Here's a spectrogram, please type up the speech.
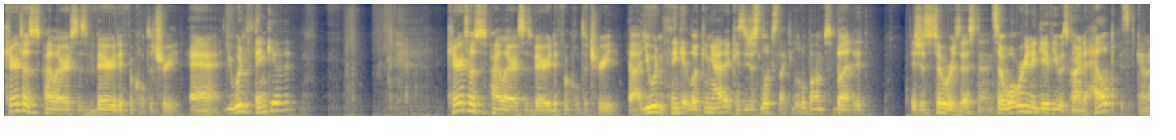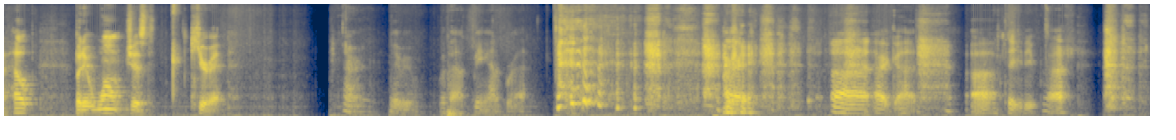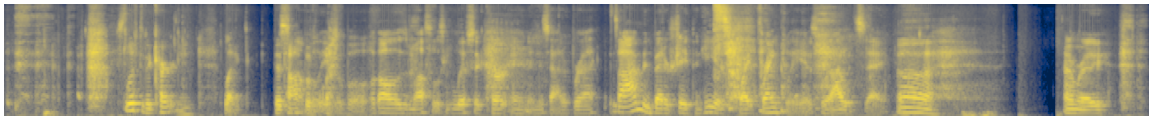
Keratosis pilaris is very difficult to treat. And you wouldn't think of it. Keratosis pilaris is very difficult to treat. Uh, you wouldn't think it looking at it because it just looks like little bumps, but it is just so resistant. So what we're going to give you is going to help. It's going to help, but it won't just cure it. All right, maybe without being out of breath. All right. Uh, all right, go ahead. Uh, Take a deep breath. Just lifted a curtain, like the It's top of one. unbelievable. With all those muscles, he lifts a curtain and is out of breath. So I'm in better shape than he is, quite frankly, is what I would say. Uh, I'm ready.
